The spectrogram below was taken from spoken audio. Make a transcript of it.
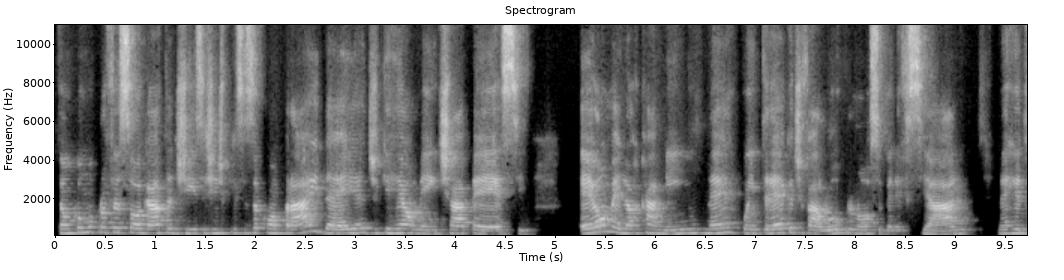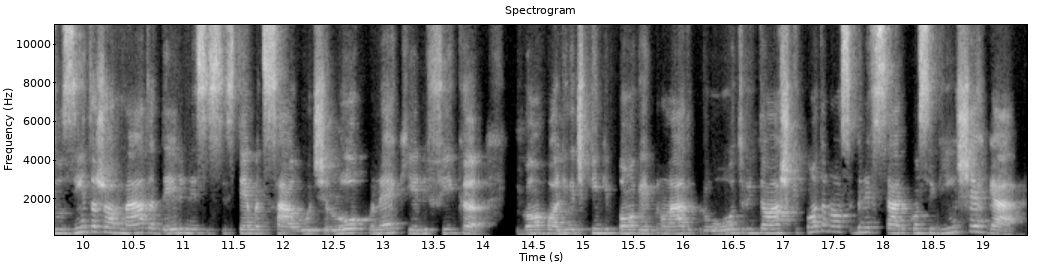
Então, como o professor Gata disse, a gente precisa comprar a ideia de que realmente a APS é o melhor caminho, né, com entrega de valor para o nosso beneficiário, né, reduzindo a jornada dele nesse sistema de saúde louco, né, que ele fica igual uma bolinha de ping-pong para um lado para o outro. Então, acho que quando o nosso beneficiário conseguir enxergar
